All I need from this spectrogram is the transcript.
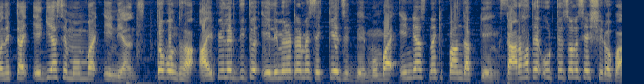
অনেকটা এগিয়ে আছে মুম্বাই ইন্ডিয়ান্স। তো বন্ধুরা আইপিএল এর দ্বিতীয় এলিমিনেটর ম্যাচে কে জিতবে, মুম্বাই ইন্ডিয়ান্স নাকি পাঞ্জাব কিংস? কার হাতে উঠতে চলেছে শিরোপা?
